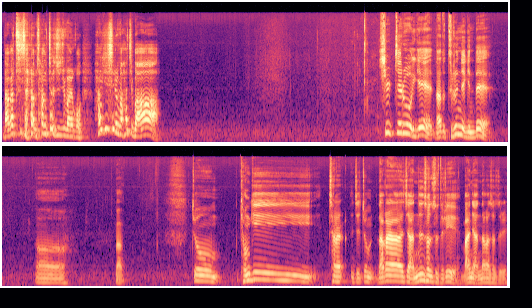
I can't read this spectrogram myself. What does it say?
나 같은 사람 상처 주지 말고 하기 싫으면 하지 마 실제로 이게 나도 들은 얘긴데 어 막 좀 경기 잘 이제 좀 나가지 않는 선수들이 많이 안 나간 선수들이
